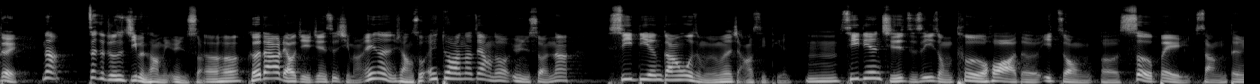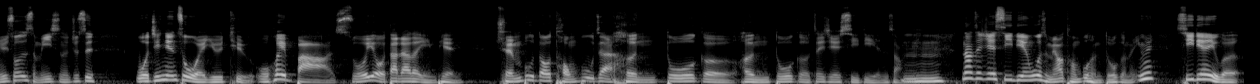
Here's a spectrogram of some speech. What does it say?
对，那。这个就是基本上面运算，嗯哼、uh。可是大家要了解一件事情嘛，哎，那你想说，哎，对啊，那这样都有运算，那 CDN 刚刚为什么有没有讲到 CDN？嗯哼，CDN 其实只是一种特化的一种呃设备商，等于说是什么意思呢？就是我今天作为 YouTube，我会把所有大家的影片全部都同步在很多个很多个这些 CDN 上面。嗯哼，那这些 CDN 为什么要同步很多个呢？因为 CDN 有个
